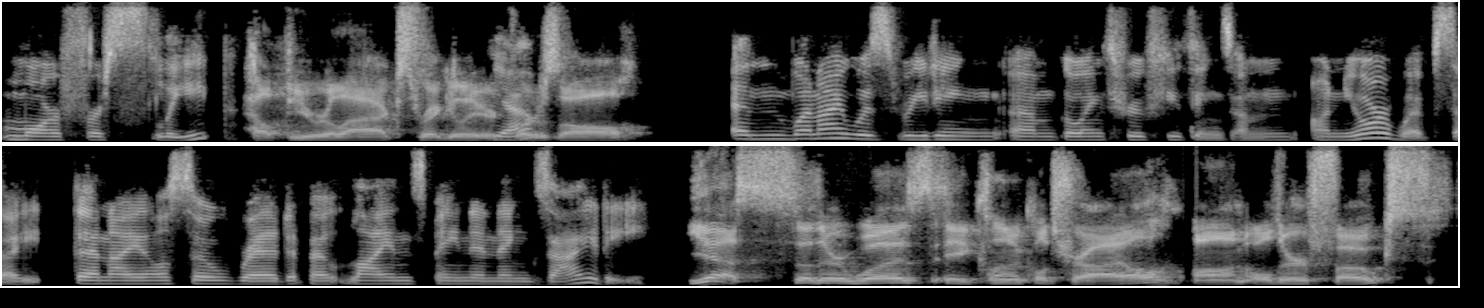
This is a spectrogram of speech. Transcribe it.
more for sleep. Help you relax, regulate your yep. cortisol and when I was reading, um, going through a few things on on your website, then I also read about lion's mane and anxiety. Yes, so there was a clinical trial on older folks.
